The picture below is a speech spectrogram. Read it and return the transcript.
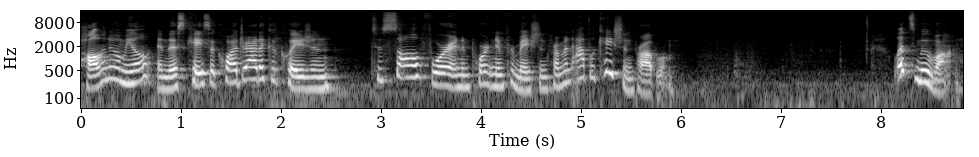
polynomial, in this case a quadratic equation, to solve for an important information from an application problem. Let's move on.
